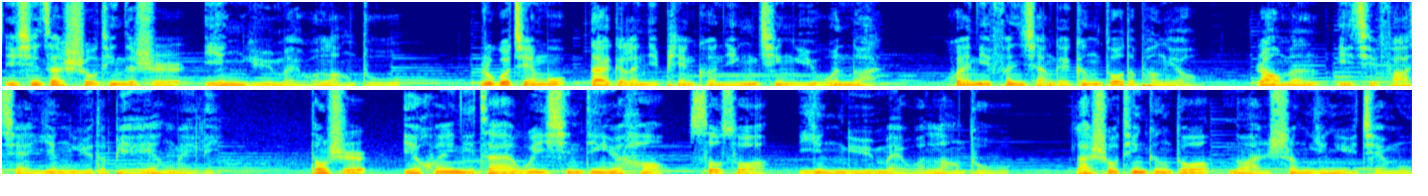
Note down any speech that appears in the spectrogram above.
你现在收听的是英语美文朗读。如果节目带给了你片刻宁静与温暖，欢迎你分享给更多的朋友，让我们一起发现英语的别样魅力。同时，也欢迎你在微信订阅号搜索“英语美文朗读”，来收听更多暖声英语节目。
